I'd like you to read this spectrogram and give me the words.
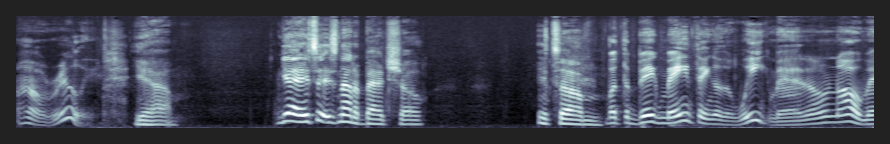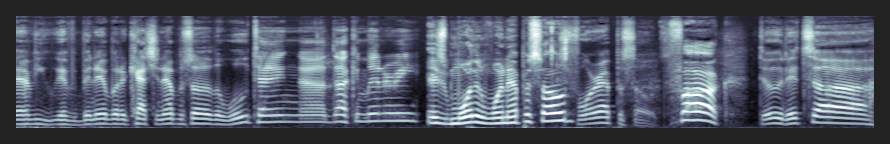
Oh, really? Yeah. Yeah, it's it's not a bad show. It's um But the big main thing of the week, man, I don't know, man. Have you have you been able to catch an episode of the Wu Tang uh, documentary? is more than one episode. It's four episodes, Fuck. dude. It's uh,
